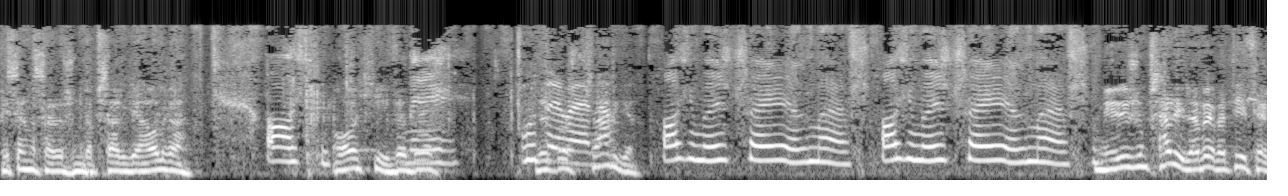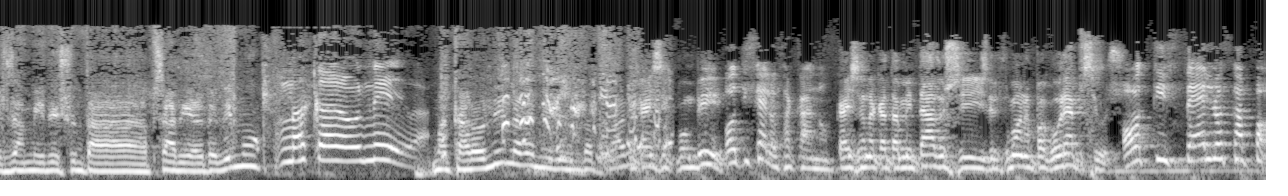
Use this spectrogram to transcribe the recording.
Εσένα σ' αρέσουν τα ψάρια, Όλγα; Όχι. Όχι, δεν Ναι. Τρως. Ούτε Δεν τρως εμένα. ψάρια. Όχι με τις ψαρίες μας. Όχι με τις ψαρίες μας. Μυρίζουν ψαρίλα, βέβαια. Τι θέλεις να μυρίσουν τα ψάρια, ρε παιδί μου; Μακαρονίλα. Μακαρονίλα δεν μυρίζουν τα ψάρια. Κάνεις εκπομπή; Ό,τι θέλω θα κάνω. Κάνεις ανακαταμετάδοση ρυθμών απαγορέψεω. Ό,τι θέλω θα πω.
